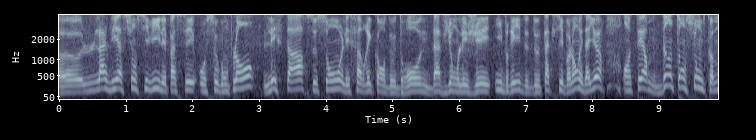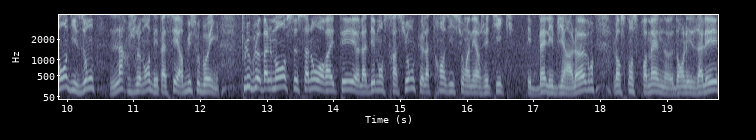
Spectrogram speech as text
Euh, l'aviation civile est passée au second plan. Les stars, ce sont les fabricants de drones, d'avions légers, hybrides, de taxis volants. Et d'ailleurs, en termes d'intention de commande, ils ont largement dépassé Airbus ou Boeing. Plus globalement, ce salon aura été la démonstration que la transition énergétique est bel et bien à l'œuvre. Lorsqu'on se promène dans les allées,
